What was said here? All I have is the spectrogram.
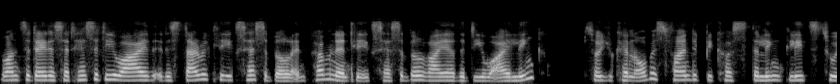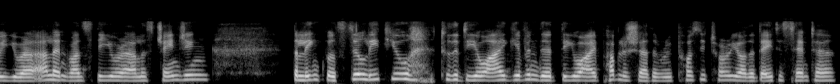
once the dataset has a DOI, it is directly accessible and permanently accessible via the DOI link. So you can always find it because the link leads to a URL, and once the URL is changing, the link will still lead you to the DOI given that the DOI publisher, the repository or the data center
